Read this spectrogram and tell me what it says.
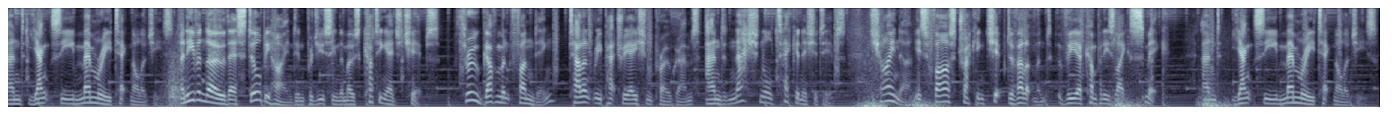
and Yangtze Memory Technologies. And even though they're still behind in producing the most cutting-edge chips, through government funding, talent repatriation programs, and national tech initiatives, China is fast-tracking chip development via companies like SMIC and Yangtze Memory Technologies.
